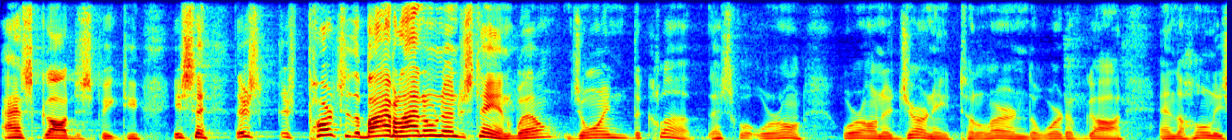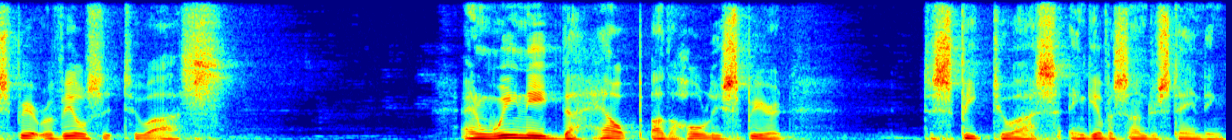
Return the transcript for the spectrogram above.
Ask God to speak to you. You say, there's, there's parts of the Bible I don't understand. Well, join the club. That's what we're on. We're on a journey to learn the Word of God, and the Holy Spirit reveals it to us. And we need the help of the Holy Spirit to speak to us and give us understanding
